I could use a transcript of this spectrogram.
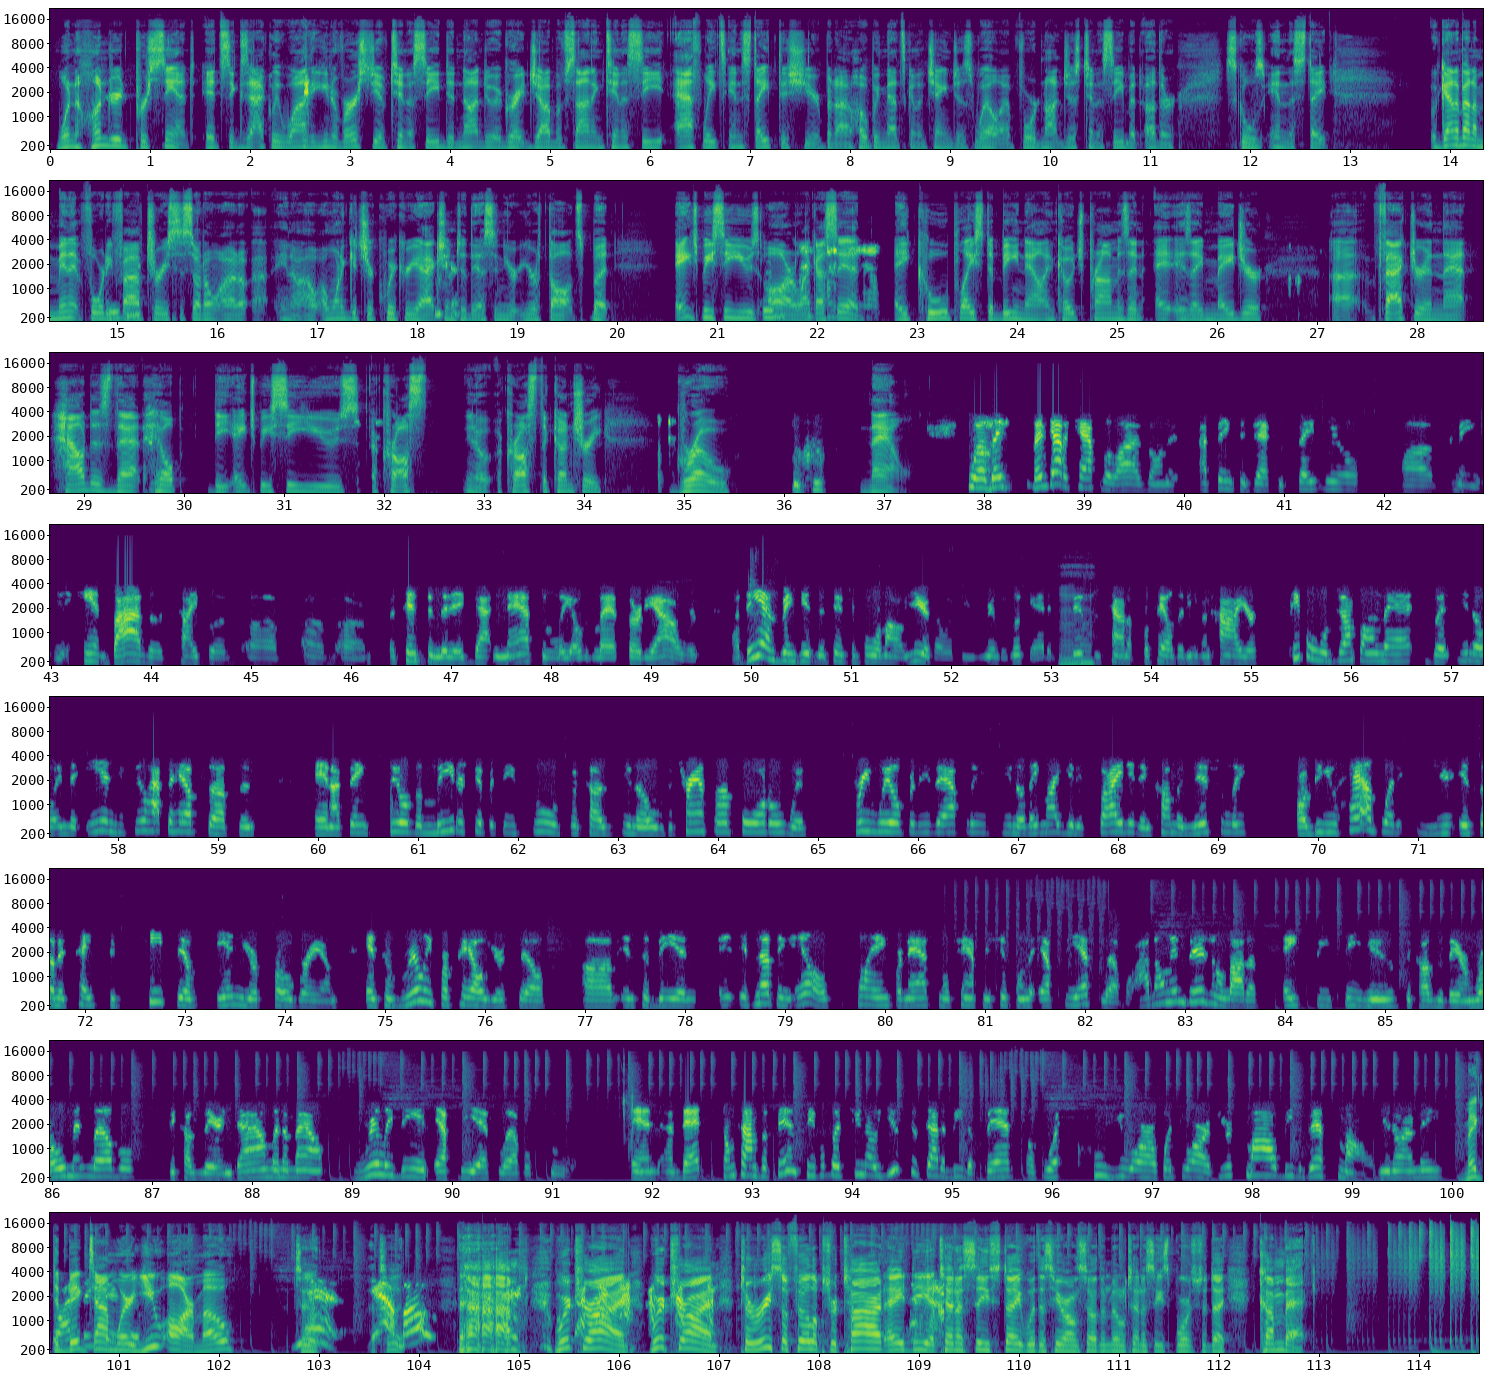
100%. It's exactly why the University of Tennessee did not do a great job of signing Tennessee athletes in state this year, but I'm hoping that's going to change as well for not just Tennessee, but other schools in the state. We got about a minute 45, mm-hmm. Teresa, so I don't, I don't you know, I, I want to get your quick reaction to this and your, your thoughts, but – HBCUs mm-hmm. are, like I said, a cool place to be now, and Coach Prime is an is a major uh, factor in that. How does that help the HBCUs across you know across the country grow mm-hmm. now? Well, they they've got to capitalize on it. I think that Jackson State will. Uh, I mean, you can't buy the type of, uh, of uh, attention that they've gotten nationally over the last 30 hours. Uh, Deion's been getting attention for him all year, though, if you really look at it. Mm-hmm. This has kind of propelled it even higher. People will jump on that, but, you know, in the end, you still have to have substance. And I think still the leadership at these schools, because, you know, the transfer portal with free will for these athletes, you know, they might get excited and come initially. Or do you have what you, it's going to take to keep them in your program and to really propel yourself uh, into being, if nothing else, playing for national championships on the FCS level. I don't envision a lot of HBCUs because of their enrollment levels, because of their endowment amount, really being FBS level schools. And, and that sometimes offends people, but you know, you just got to be the best of what who you are, what you are. If you're small, be the best small. You know what I mean? Make so the big time where you are, Mo. Yeah, yeah, Mo. We're trying. We're trying. Teresa Phillips, retired AD at Tennessee State, with us here on Southern Middle Tennessee Sports today. Come back.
